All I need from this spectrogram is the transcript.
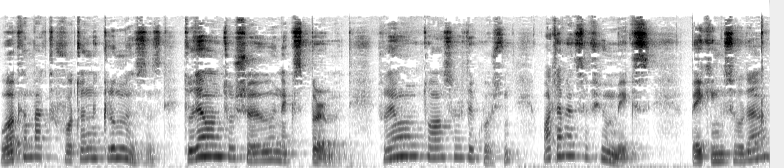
welcome back to Photonik Luminescence. Today I want to show you an experiment. Today I want to answer the question, what happens if you mix baking soda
